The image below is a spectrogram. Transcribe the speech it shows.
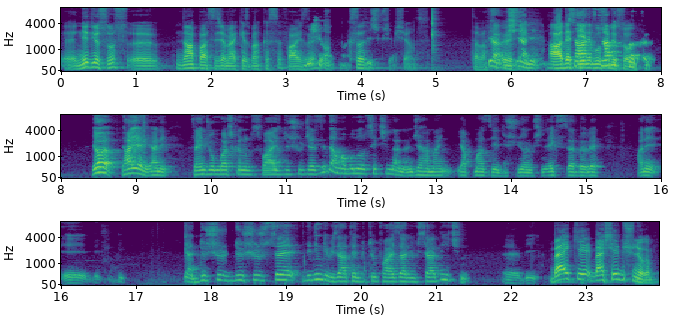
E, ne diyorsunuz? E, ne yapar sizce Merkez Bankası faizle? Bir şey olmaz. Kısa Hiçbir şey, bir şey olmaz. Tamam. Ya bir şey yani. Adet yeni bulsun diye. Yok hayır yani Sayın Cumhurbaşkanımız faiz düşüreceğiz dedi ama bunu seçimden önce hemen yapmaz diye düşünüyorum. Şimdi ekstra böyle hani e, yani düşür düşürse dediğim gibi zaten bütün faizler yükseldiği için e, bir belki ben şey düşünüyorum.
